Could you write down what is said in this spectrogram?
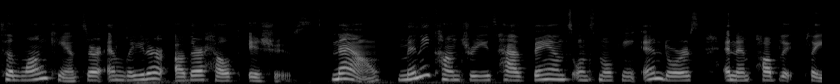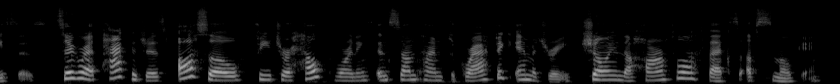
to lung cancer and later other health issues. Now, many countries have bans on smoking indoors and in public places. Cigarette packages also feature health warnings and sometimes graphic imagery showing the harmful effects of smoking.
